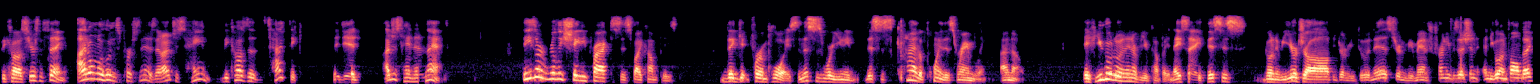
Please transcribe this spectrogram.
Because here's the thing I don't know who this person is, and I just hand, because of the tactic they did, I just handed them that. These are really shady practices by companies that get for employees, and this is where you need. This is kind of the point of this rambling. I know. If you go to an interview company and they say this is going to be your job, you're going to be doing this, you're going to be a manager training position, and you go in fall day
